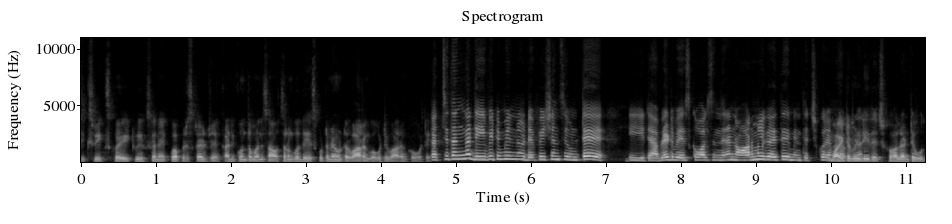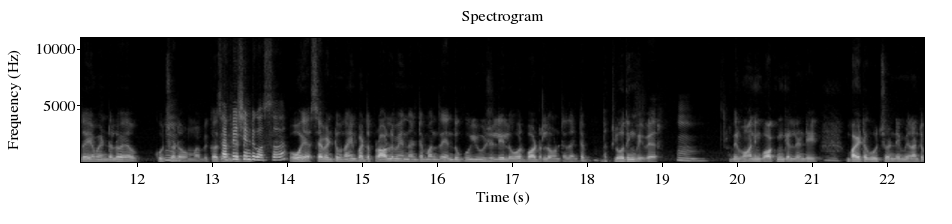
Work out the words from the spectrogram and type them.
సిక్స్ వీక్స్కో ఎయిట్ వీక్స్ కన్నా ఎక్కువ ప్రిస్క్రైబ్ చేయం. కానీ కొంతమంది సంవత్సరం కొద్దీ వేసుకుంటూనే ఉంటారు వారం ఒకటి వారం ఒకటి ఖచ్చితంగా డి విటమిన్ డెఫిషియన్సీ ఉంటే ఈ టాబ్లెట్ వేసుకోవాల్సిందేనా? నార్మల్గా అయితే మేము తెచ్చుకోలేము వైటమిన్ డి తెచ్చుకోవాలంటే ఉదయం ఎండలో కూర్చోవడం అమ్మా. Because O S seven to nine but the problem ఏంటంటే మనది ఎందుకు యూజువల్లీ లోవర్ బార్డర్లో ఉంటుందంటే ద క్లోదింగ్ వి వేర్ మీరు మార్నింగ్ వాకింగ్కి వెళ్ళండి Hmm. బయట కూర్చోండి మీరు అంటే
